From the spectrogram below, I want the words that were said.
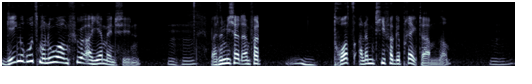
gegen Roots Manuva und für IM entschieden. Mhm. Weil sie mich halt einfach trotz allem tiefer geprägt haben. So. Mhm.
